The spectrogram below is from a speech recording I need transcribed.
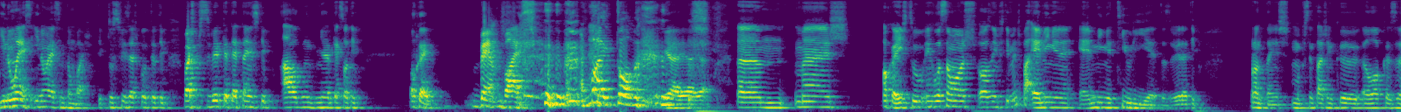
E, não é, assim- e não é assim tão baixo. Tipo, tu se fizeres com o teu, tipo, vais perceber que até tens, tipo, algum dinheiro que é só, tipo, ok, Bam! vai. Vai, toma! yeah, yeah, yeah. Um, mas, ok, isto em relação aos, aos investimentos, pá, é a, minha, é a minha teoria, estás a ver? É tipo, pronto, tens uma porcentagem que alocas a,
